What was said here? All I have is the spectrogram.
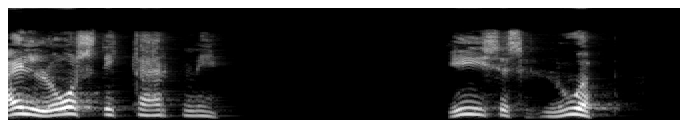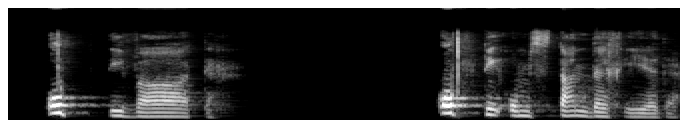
Hy los die kerk nie. Jesus loop op die water. Op die omstandighede.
